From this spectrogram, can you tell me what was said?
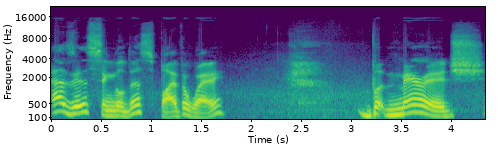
as is singleness, by the way. But marriage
